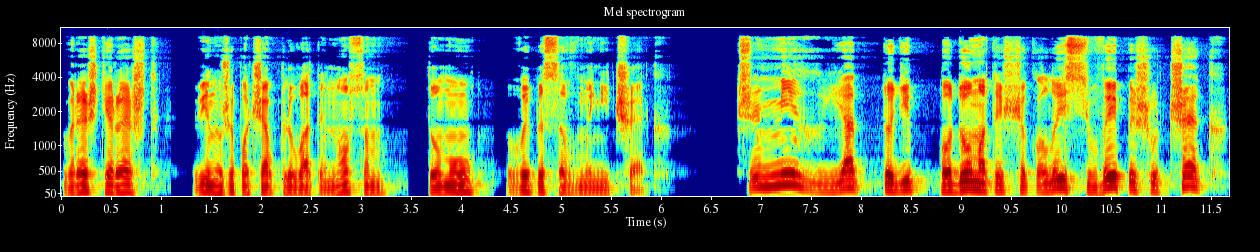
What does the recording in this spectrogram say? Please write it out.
Врешті-решт, він уже почав клювати носом, тому виписав мені чек. Чи міг я тоді подумати, що колись випишу чек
